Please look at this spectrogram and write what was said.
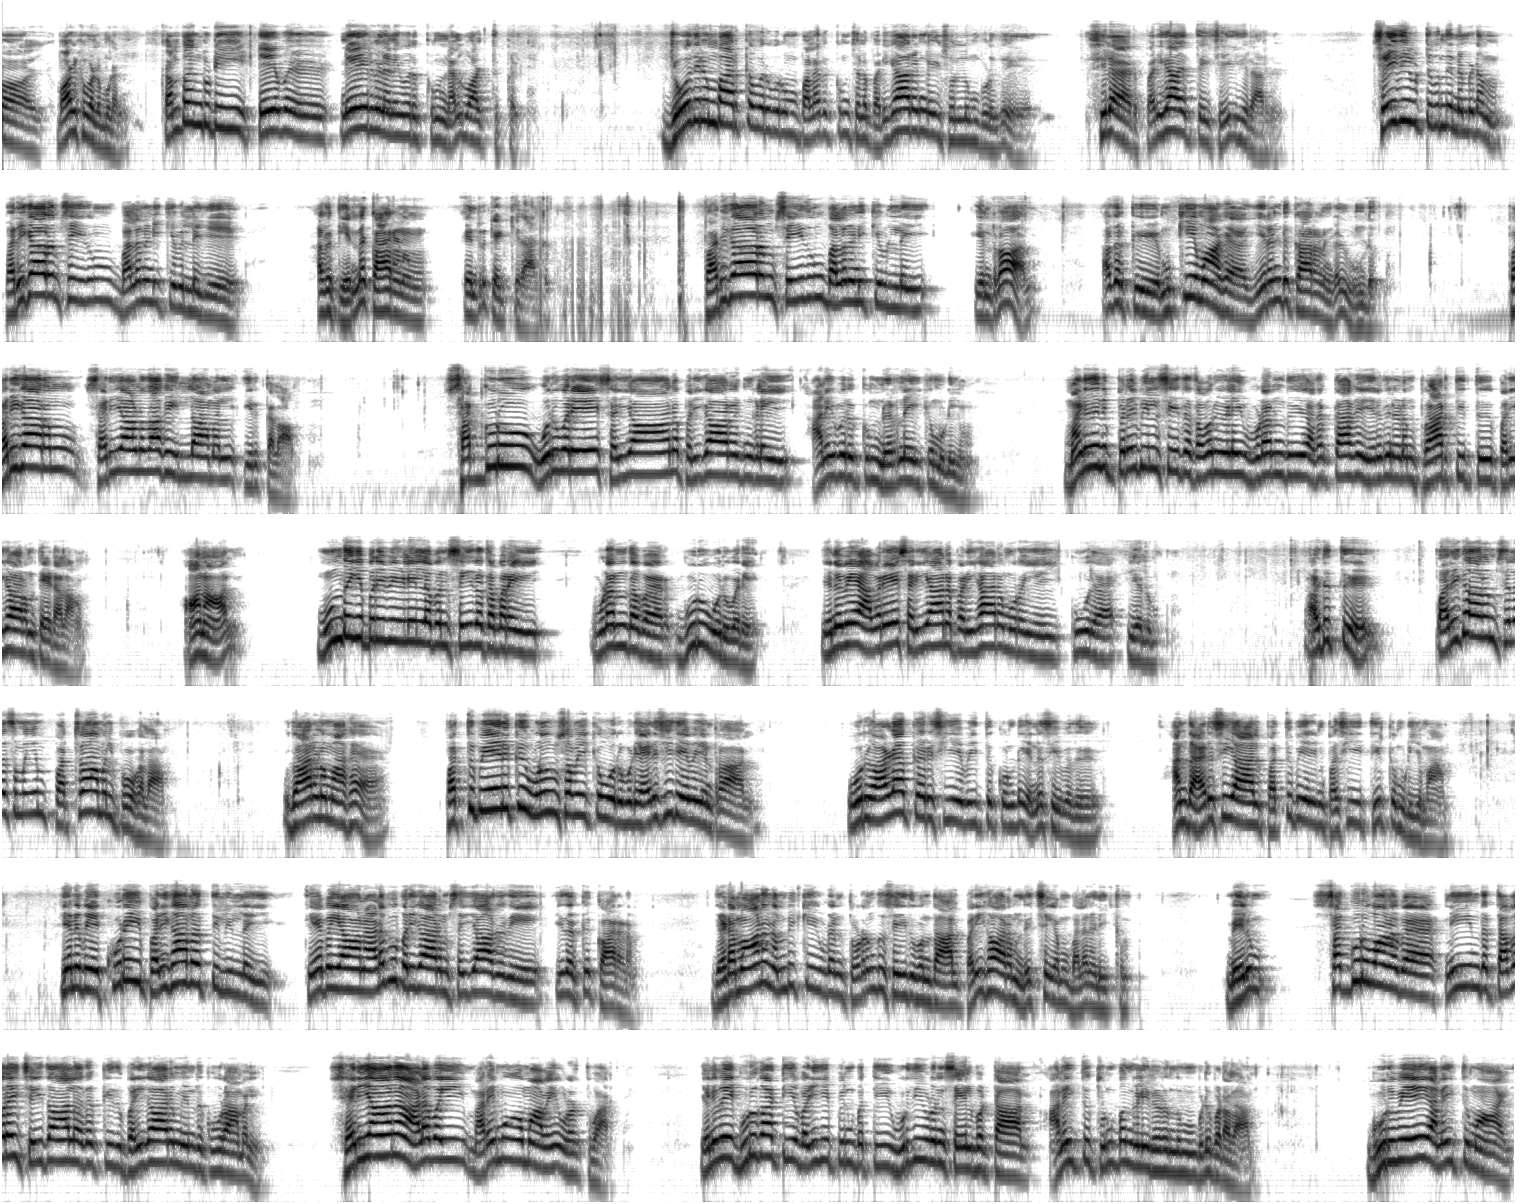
வாழ்க வளமுடன். கம்பங்குடி தேவ நேயர்கள் அனைவருக்கும் நல்வாழ்த்துக்கள். ஜோதிடம் பார்க்க வருவரும் பலருக்கும் சில பரிகாரங்கள் சொல்லும் பொழுது சிலர் பரிகாரத்தை செய்கிறார்கள் செய்துவிட்டு வந்து நம்மிடம் பரிகாரம் செய்தும் பலனளிக்கவில்லையே அதற்கு என்ன காரணம் என்று கேட்கிறார்கள். பரிகாரம் செய்தும் பலனளிக்கவில்லை என்றால் அதற்கு முக்கியமாக இரண்டு காரணங்கள் உண்டு. பரிகாரம் சரியானதாக இல்லாமல் இருக்கலாம். சத்குரு ஒருவரே சரியான பரிகாரங்களை அனைவருக்கும் நிர்ணயிக்க முடியும். மனிதன் பிறவியில் செய்த தவறுகளை உணர்ந்து அதற்காக இறைவனிடம் பிரார்த்தித்து பரிகாரம் தேடலாம். ஆனால் முந்தைய பிறவிகளில் அவன் செய்த தவறை உணர்ந்தவர் குரு ஒருவரே. எனவே அவரே சரியான பரிகார முறையை கூற இயலும். அடுத்து பரிகாரம் சில சமயம் பற்றாமல் போகலாம். உதாரணமாக பத்து பேருக்கு உணவு சமைக்க ஒருபடி அரிசி தேவை என்றால் ஒரு அழாக்கு அரிசியை வைத்துக்கொண்டு என்ன செய்வது? அந்த அரிசியால் பத்து பேரின் பசியை தீர்க்க முடியுமா? எனவே குறை பரிகாரத்தில் இல்லை. தேவையான அளவு பரிகாரம் செய்யாததே இதற்கு காரணம். திடமான நம்பிக்கையுடன் தொடர்ந்து செய்து வந்தால் பரிகாரம் நிச்சயம் பலனளிக்கும். மேலும் சத்குருவானவர் நீ இந்த தவறை செய்தால் அதற்கு இது பரிகாரம் என்று கூறாமல் சரியான அளவை மறைமுகமாகவே உணர்த்துவார். எனவே குரு காட்டிய வழியை பின்பற்றி உறுதியுடன் செயல்பட்டால் அனைத்து துன்பங்களிலிருந்தும் விடுபடலாம். குருவே அனைத்துமாய்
